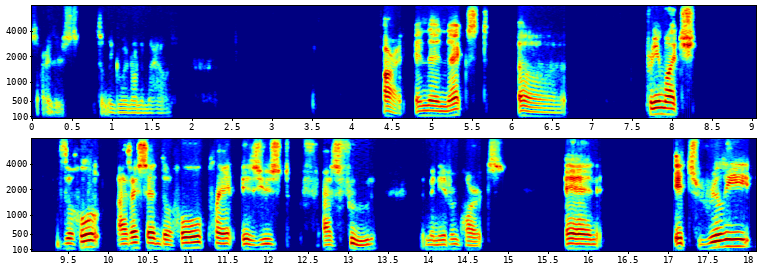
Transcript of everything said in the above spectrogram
sorry, there's something going on in my house. All right, and then next, uh, pretty much the whole, as I said, the whole plant is used as food in many different parts, and it's really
